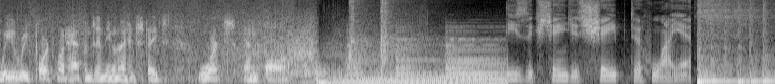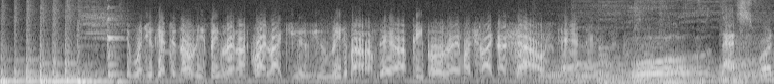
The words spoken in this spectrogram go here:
We report what happens in the United States, warts and all. These exchanges shaped uh, who I am. When you get to know these people, they're not quite like you. You read about them. They are people very much like ourselves. And oh, that's what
